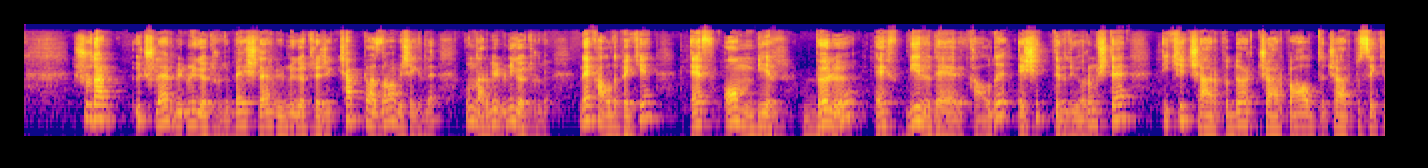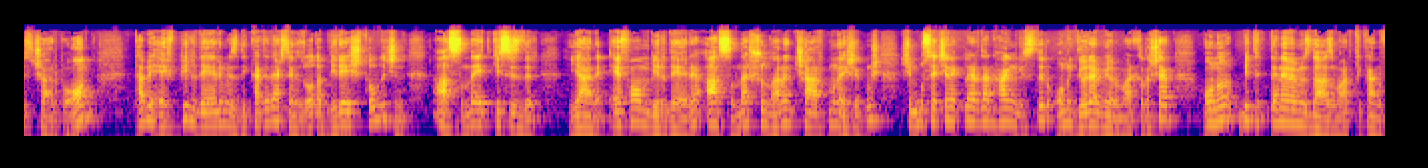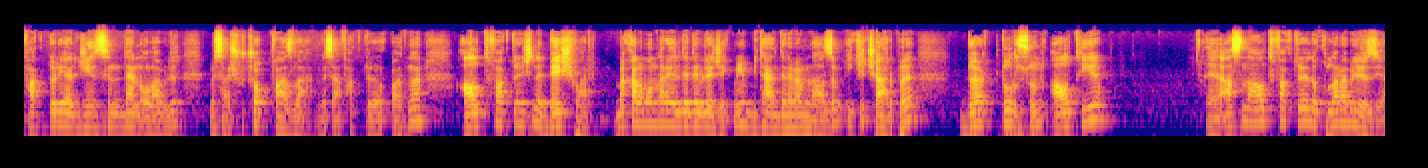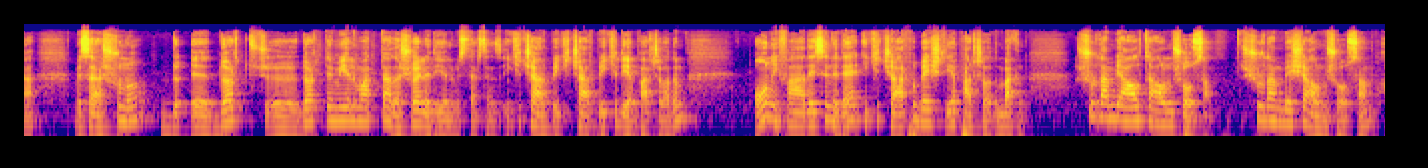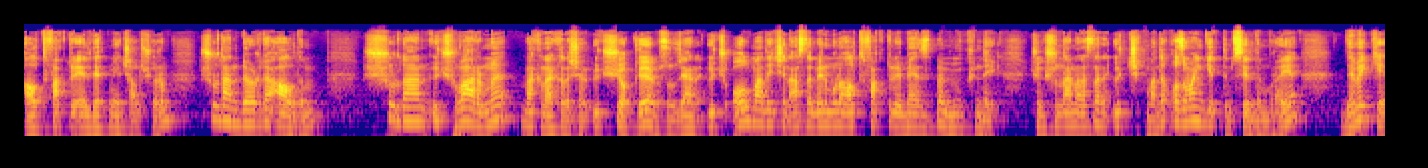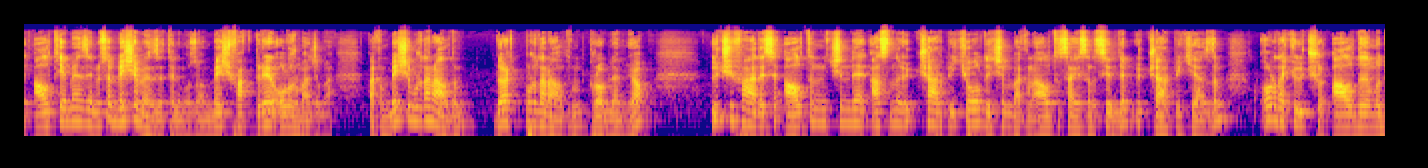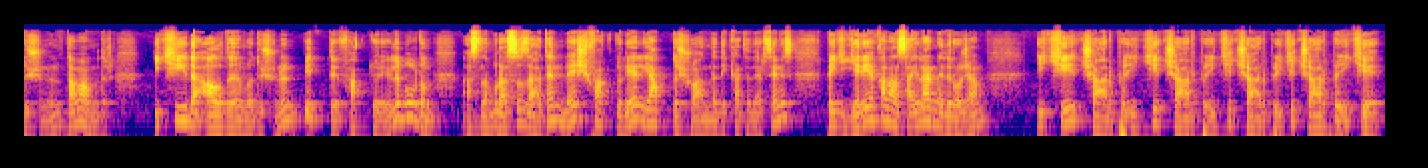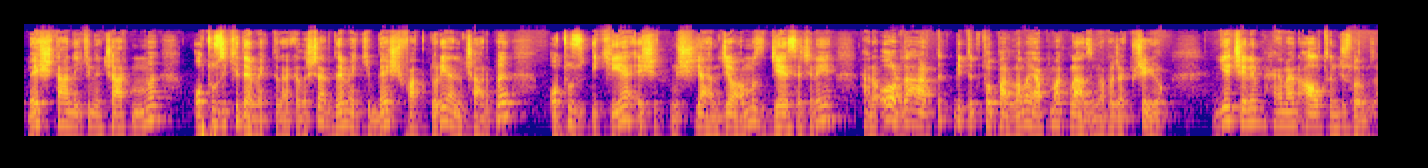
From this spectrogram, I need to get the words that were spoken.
Şuradan 3'ler birbirini götürdü. 5'ler birbirini götürecek. Çaprazlama bir şekilde bunlar birbirini götürdü. Ne kaldı peki? F11 bölü F1 değeri kaldı. Eşittir diyorum. İşte 2 çarpı 4 çarpı 6 çarpı 8 çarpı 10. Tabi F1 değerimiz dikkat ederseniz o da 1'e eşit olduğu için aslında etkisizdir. Yani F11 değeri aslında şunların çarpımına eşitmiş. Şimdi bu seçeneklerden hangisidir onu göremiyorum arkadaşlar. Onu bir tık denememiz lazım artık. Hani faktöriyel cinsinden olabilir. Mesela şu çok fazla. Mesela faktöriyel bakımdan 6 faktörün içinde 5 var. Bakalım onları elde edebilecek miyim? Bir tane denemem lazım. 2 çarpı 4 dursun. 6'yı e, aslında 6 faktöriyel de kullanabiliriz ya. Mesela şunu 4 4 demeyelim hatta da şöyle diyelim isterseniz. 2 çarpı 2 çarpı 2 diye parçaladım. 10 ifadesini de 2 çarpı 5 diye parçaladım. Bakın şuradan bir 6 almış olsam. Şuradan 5'i almış olsam 6 faktör elde etmeye çalışıyorum. Şuradan 4'ü aldım. Şuradan 3 var mı? Bakın arkadaşlar 3 yok görüyor musunuz? Yani 3 olmadığı için aslında benim bunu 6 faktöriyel benzetmem mümkün değil. Çünkü şunların arasından 3 çıkmadı. O zaman gittim sildim burayı. Demek ki 6'ya benzemiyorsa 5'e benzetelim o zaman. 5 faktöriyel olur mu acaba? Bakın 5'i buradan aldım. 4 buradan aldım. Problem yok. 3 ifadesi 6'nın içinde aslında 3 çarpı 2 olduğu için bakın 6 sayısını sildim. 3 çarpı 2 yazdım. Oradaki 3'ü aldığımı düşünün tamam mıdır? 2'yi de aldığımı düşünün. Bitti. Faktöriyeli buldum. Aslında burası zaten 5 faktöriyel yaptı şu anda dikkat ederseniz. Peki geriye kalan sayılar nedir hocam? 2 çarpı 2 çarpı 2 çarpı 2 çarpı 2. 5 tane 2'nin çarpımı 32 demektir arkadaşlar. Demek ki 5 faktöriyel çarpı 32'ye eşitmiş. Yani cevabımız C seçeneği. Hani orada artık bir tık toparlama yapmak lazım. Yapacak bir şey yok. Geçelim hemen 6. sorumuza.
